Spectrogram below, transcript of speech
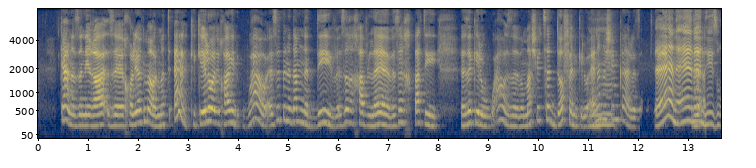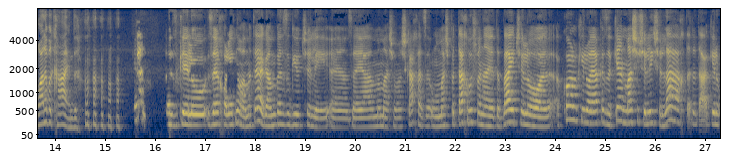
כן, אז זה נראה, זה יכול להיות מאוד מטעה, כי כאילו את יכולה להגיד, וואו, איזה בן אדם נדיב, איזה רחב לב, איזה אכפתי, איזה כאילו, וואו, זה ממש יוצא דופן, כאילו, אין mm-hmm. אנשים כאלה. זה... אין, אין, אין, he's one of a kind. כן, אז כאילו, זה יכול להיות נורא מטעה, גם בזוגיות שלי, אה, זה היה ממש ממש ככה, זה, הוא ממש פתח בפניי את הבית שלו, הכל כאילו היה כזה, כן, משהו שלי שלך, טה טה טה, כאילו,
